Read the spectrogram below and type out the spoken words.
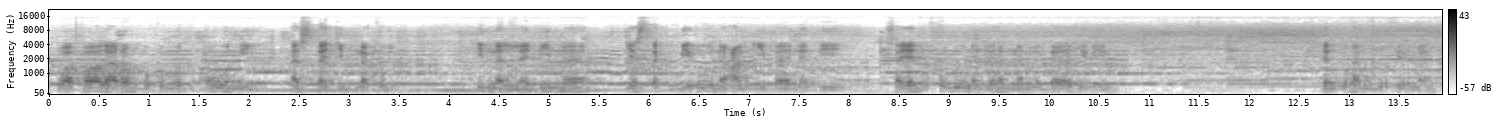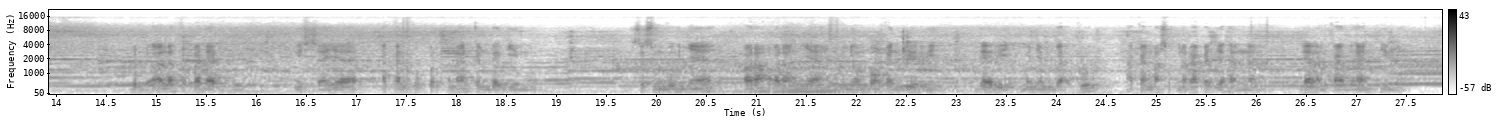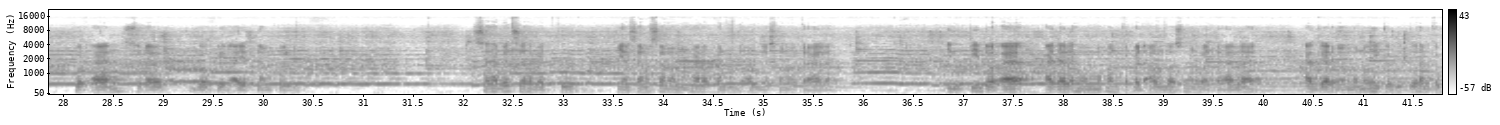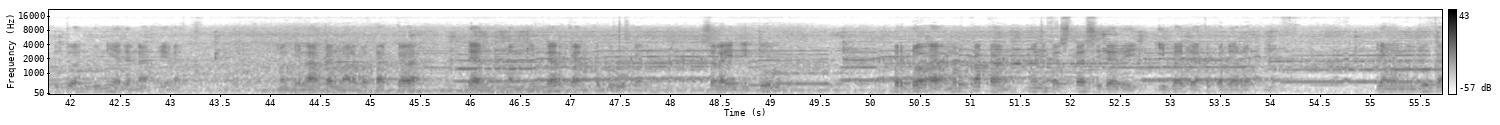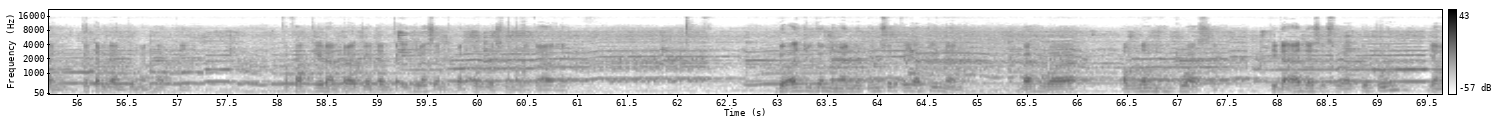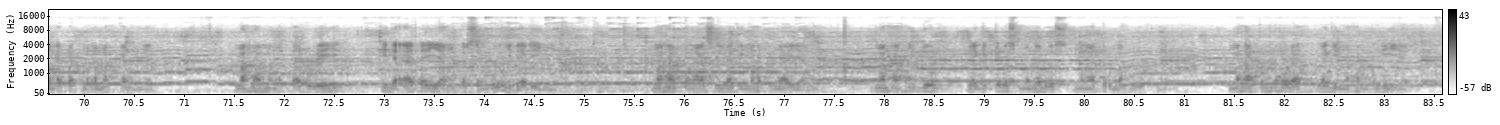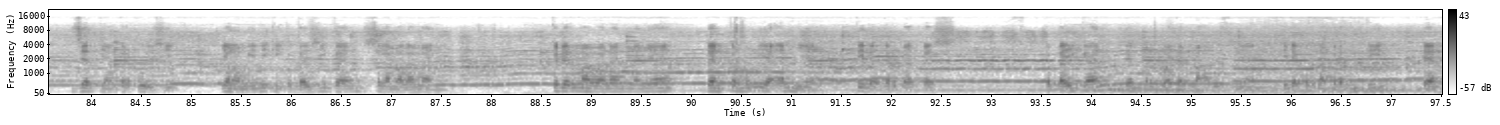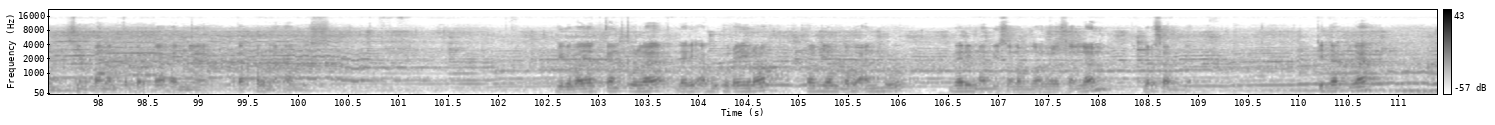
Wa qala rabbukum ud'uni astajib lakum. Innal ladina yastakbiruna an ibadati sayadkhuluna jahannam dahirin. Dan Tuhan berfirman, berdoalah kepadaku, niscaya akan kuperkenankan bagimu. Sesungguhnya orang-orang yang menyombongkan diri dari menyembahku akan masuk neraka jahanam dalam keadaan hina. Quran surat Ghafir ayat 60. Sahabat-sahabatku yang sama-sama mengharapkan ridha Allah SWT. Inti doa adalah memohon kepada Allah SWT agar memenuhi kebutuhan-kebutuhan dunia dan akhirat, menghilangkan malapetaka dan menghindarkan keburukan. Selain itu, berdoa merupakan manifestasi dari ibadah kepada Rabbnya yang menunjukkan ketergantungan hati, kefakiran raga dan keikhlasan kepada Allah SWT. Doa juga mengandung unsur keyakinan bahwa Allah Maha Kuasa, tidak ada sesuatu pun yang dapat melemahkannya. Maha mengetahui, tidak ada yang tersembunyi darinya. Maha pengasih lagi Maha penyayang. Maha hidup lagi terus menerus mengatur makhluknya. Maha pemurah lagi Maha mulia zat yang terpuji, yang memiliki kebajikan selama-lamanya. Kedermawanannya dan kemuliaannya tidak terbatas. Kebaikan dan perbuatan ma'rufnya tidak pernah berhenti dan simpanan keberkahannya tak pernah habis. Diriwayatkan pula dari Abu Hurairah radhiyallahu anhu dari Nabi Shallallahu alaihi wasallam bersabda, "Tidaklah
